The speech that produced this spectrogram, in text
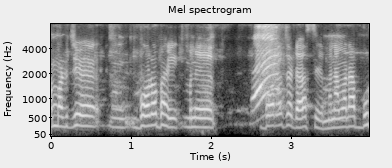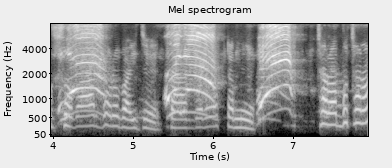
আমার যে বড় ভাই মানে বড় যেটা আছে মানে আমার আব্বুর সবার বড় ভাই যে তার বড় একটা মেয়ে। ছাড়ো আব্বু ছাড়ো।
